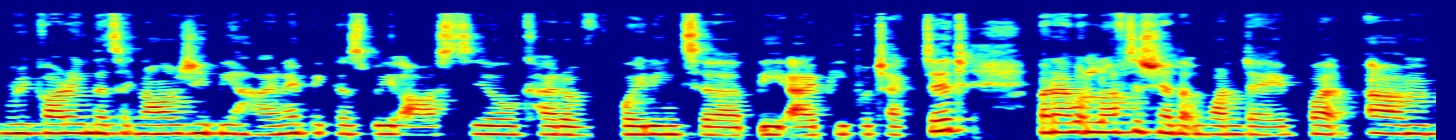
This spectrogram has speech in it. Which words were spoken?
regarding the technology behind it because we are still kind of waiting to be IP protected. But I would love to share that one day. But um,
